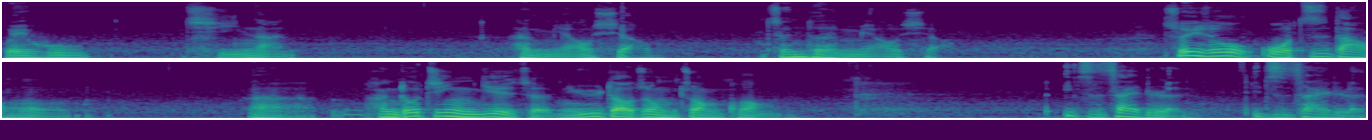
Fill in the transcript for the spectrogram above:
微乎其难，很渺小，真的很渺小。所以说，我知道哦，呃，很多经营业者，你遇到这种状况，一直在忍，一直在忍，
